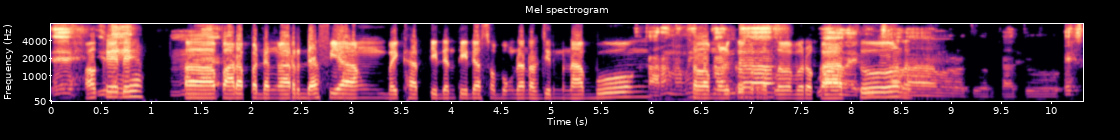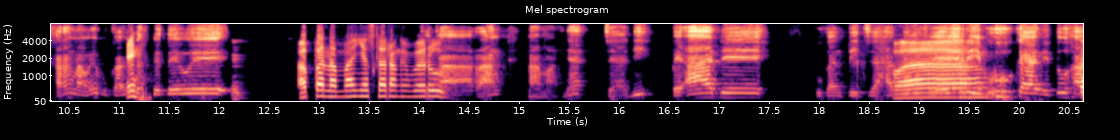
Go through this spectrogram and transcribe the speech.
Eh, Oke ini, deh, ya, para pendengar Daf yang baik hati dan tidak sombong dan rajin menabung. sekarang namanya Assalamualaikum warahmatullahi wabarakatuh. Waalaikumsalam warahmatullahi wabarakatuh. Eh, sekarang namanya bukan Eh. Daf BTW. Apa namanya sekarang yang baru? Sekarang namanya jadi PAD. Bukan Pizza Hut Wow. Delivery, bukan itu H.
